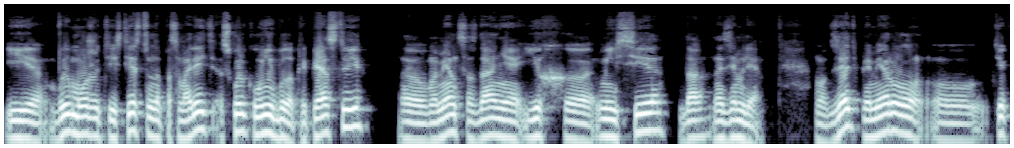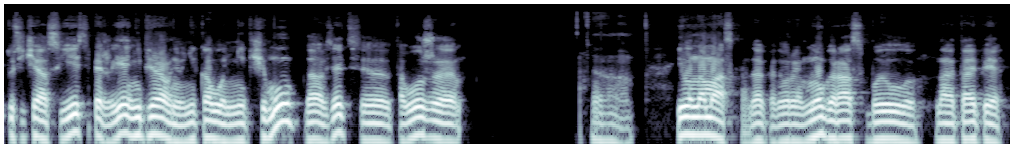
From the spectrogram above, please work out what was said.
и вы можете, естественно, посмотреть, сколько у них было препятствий э, в момент создания их э, миссии да, на Земле. Вот, взять, к примеру, те, кто сейчас есть, опять же, я не приравниваю никого ни к чему, да, взять э, того же Илона Маска, да, который много раз был на этапе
